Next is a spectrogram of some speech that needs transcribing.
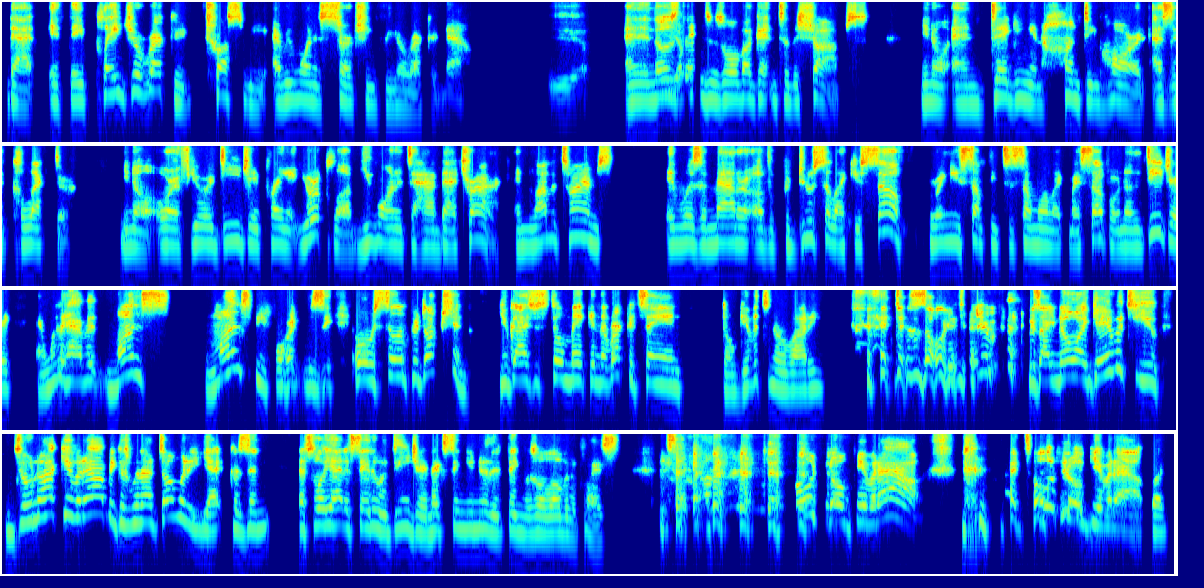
that if they played your record, trust me, everyone is searching for your record now. Yeah. And in those yep. days, it was all about getting to the shops, you know, and digging and hunting hard as a collector, you know, or if you're a DJ playing at your club, you wanted to have that track. And a lot of times it was a matter of a producer like yourself bringing something to someone like myself or another DJ and we would have it months, months before it was, it was still in production. You guys are still making the record saying, don't give it to nobody. this is only for you because I know I gave it to you. Do not give it out because we're not done with it yet. Because then that's all you had to say to a DJ. Next thing you knew, the thing was all over the place. I told you don't give it out. I told you don't give it out. But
